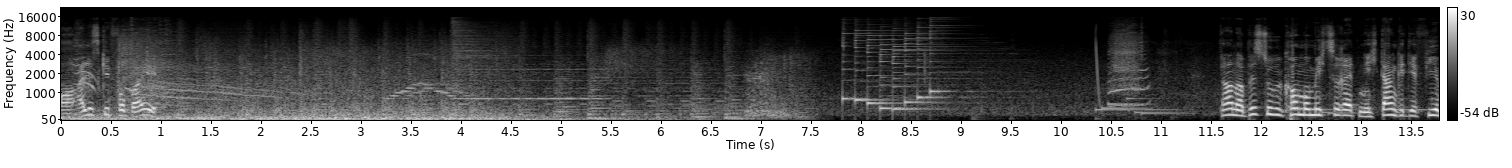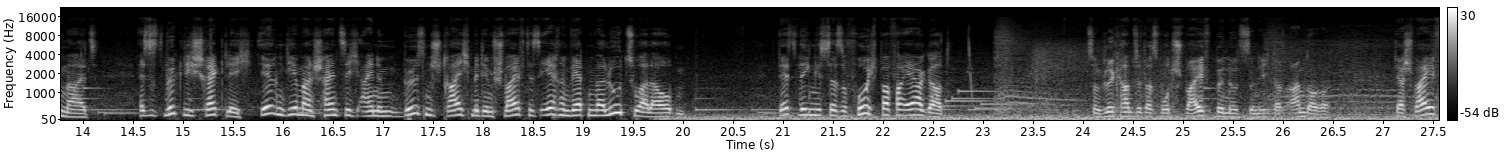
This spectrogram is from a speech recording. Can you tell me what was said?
Oh, alles geht vorbei. Dana, bist du gekommen, um mich zu retten? Ich danke dir vielmals. Es ist wirklich schrecklich. Irgendjemand scheint sich einen bösen Streich mit dem Schweif des ehrenwerten Valu zu erlauben. Deswegen ist er so furchtbar verärgert. Zum Glück haben sie das Wort Schweif benutzt und nicht das andere. Der Schweif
